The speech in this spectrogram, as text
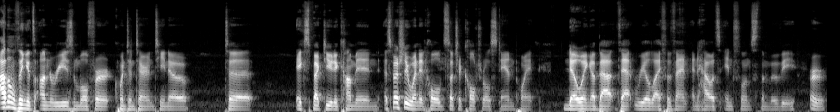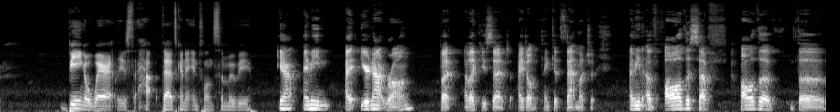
I don't think it's unreasonable for Quentin Tarantino to expect you to come in, especially when it holds such a cultural standpoint, knowing about that real life event and how it's influenced the movie or being aware at least how that's going to influence the movie. Yeah, I mean, I, you're not wrong, but like you said, I don't think it's that much. I mean, of all the stuff, all the the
